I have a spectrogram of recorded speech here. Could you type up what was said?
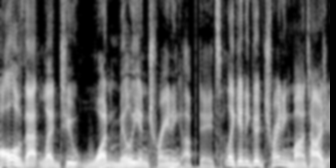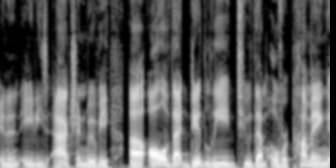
all of that led to 1 million training updates. Like any good training montage in an 80s action movie, uh, all of that did lead to them overcoming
